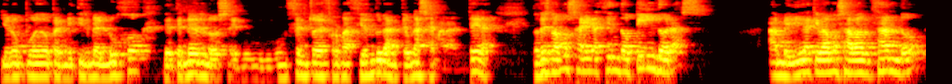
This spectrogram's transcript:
yo no puedo permitirme el lujo de tenerlos en un centro de formación durante una semana entera. Entonces vamos a ir haciendo píldoras a medida que vamos avanzando,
